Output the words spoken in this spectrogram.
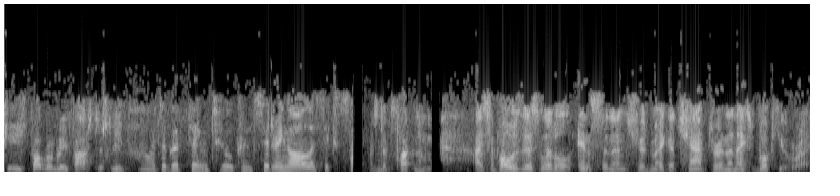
she's probably fast asleep. Oh, it's a good thing, too, considering all this excitement. Mr. Putnam, I suppose this little incident should make a chapter in the next book you write.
